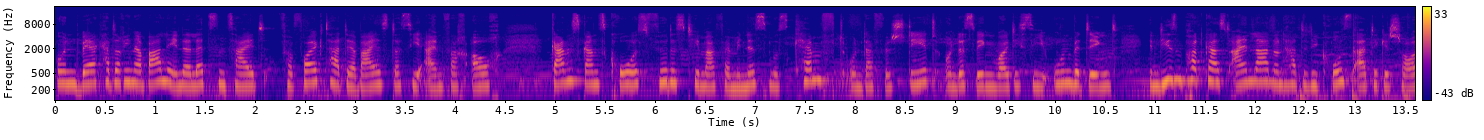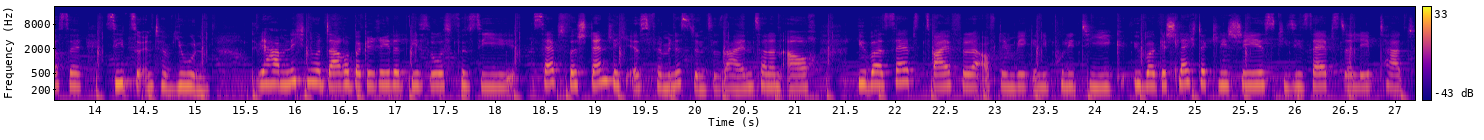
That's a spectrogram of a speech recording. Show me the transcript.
Und wer Katharina Barley in der letzten Zeit verfolgt hat, der weiß, dass sie einfach auch ganz, ganz groß für das Thema Feminismus kämpft und dafür steht. Und deswegen wollte ich sie unbedingt in diesen Podcast einladen und hatte die großartige Chance, sie zu interviewen. Wir haben nicht nur darüber geredet, wieso es für sie selbstverständlich ist, Feministin zu sein, sondern auch über Selbstzweifel auf dem Weg in die Politik, über Geschlechterklischees, die sie selbst erlebt hat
